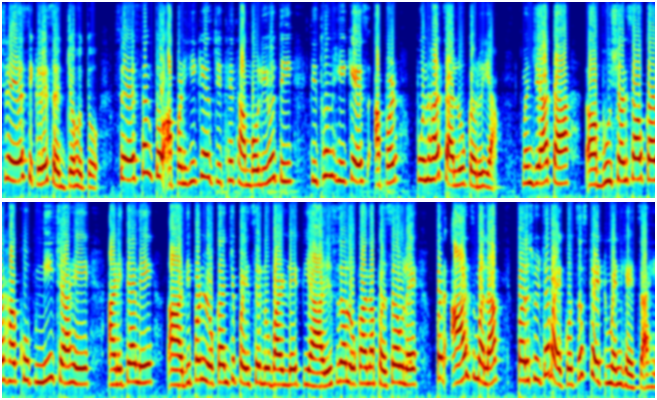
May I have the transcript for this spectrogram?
श्रेयस इकडे सज्ज होतो. श्रेयस सांगतो आपण ही केस जिथे थांबवली होती तिथून ही केस आपण पुन्हा चालू करूया. म्हणजे आता भूषण सावकार हा खूप नीच आहे आणि त्याने आधी पण लोकांचे पैसे लुबाडलेत या आधी सुद्धा लोकांना फसवलंय पण आज मला परशूच्या बायकोचं स्टेटमेंट घ्यायचं आहे.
